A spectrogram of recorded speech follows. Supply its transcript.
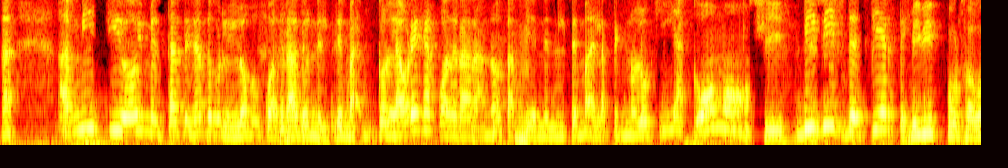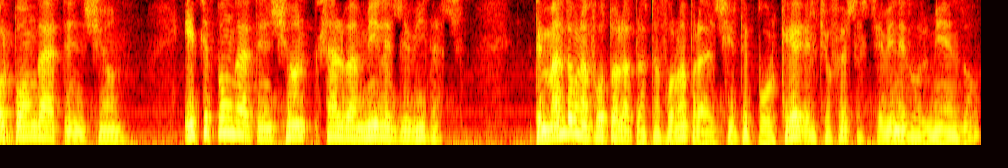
a mí sí hoy me están dejando con el ojo cuadrado en el tema, con la oreja cuadrada, ¿no? También en el tema de la tecnología. ¿Cómo? Sí. Vivi, despierte. Vivi, por favor, ponga atención. Ese ponga atención salva miles de vidas. Te manda una foto a la plataforma para decirte por qué el chofer se, se viene durmiendo.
